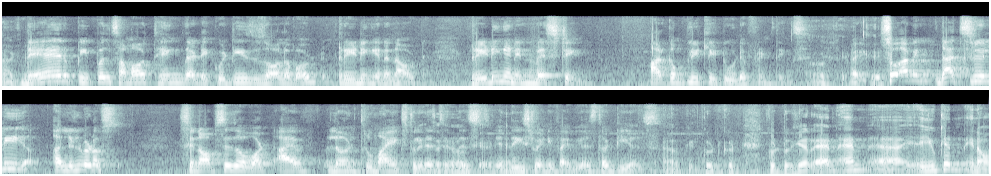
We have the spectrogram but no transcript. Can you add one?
Okay. there people somehow think that equities is all about trading in and out trading and investing are completely two different things Okay, right okay. so i mean that's really a little bit of synopsis of what I've learned through my experience in this Okay, in these 25 years, 30 years. Okay, good, good, good to hear. And and uh, you can, you know,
